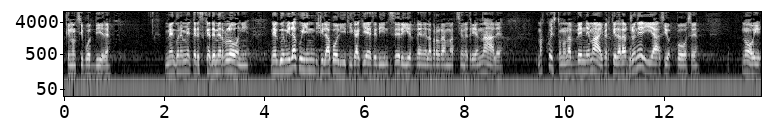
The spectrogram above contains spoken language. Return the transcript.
che non si può dire. Mi vengono in mente le schede Merloni, nel 2015 la politica chiese di inserirle nella programmazione triennale, ma questo non avvenne mai perché la ragioneria si oppose. Noi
